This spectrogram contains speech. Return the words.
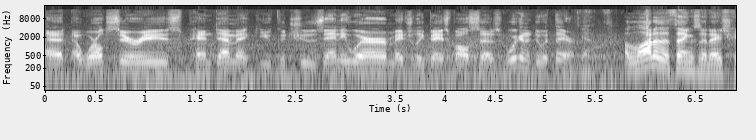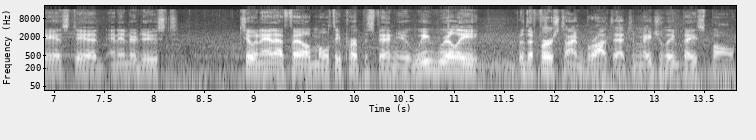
at a World Series pandemic. You could choose anywhere. Major League Baseball says we're going to do it there. Yeah. A lot of the things that HKS did and introduced to an NFL multi-purpose venue, we really, for the first time, brought that to Major League Baseball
